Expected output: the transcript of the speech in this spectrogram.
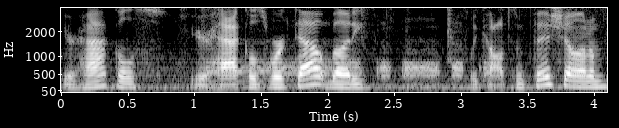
your hackles, your hackles worked out, buddy. We caught some fish on them.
